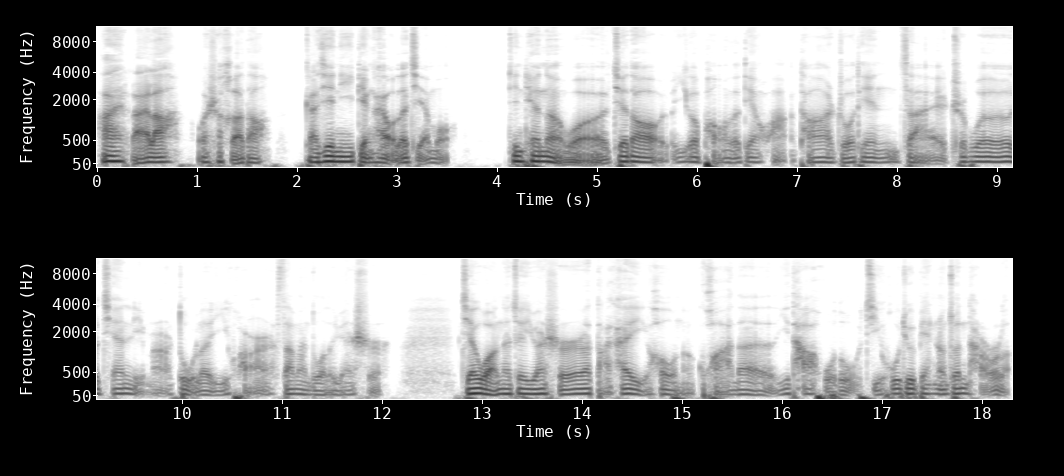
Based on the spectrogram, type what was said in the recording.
嗨，来了，我是何道，感谢你点开我的节目。今天呢，我接到一个朋友的电话，他昨天在直播间里面赌了一块三万多的原石，结果呢，这原石打开以后呢，垮的一塌糊涂，几乎就变成砖头了，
